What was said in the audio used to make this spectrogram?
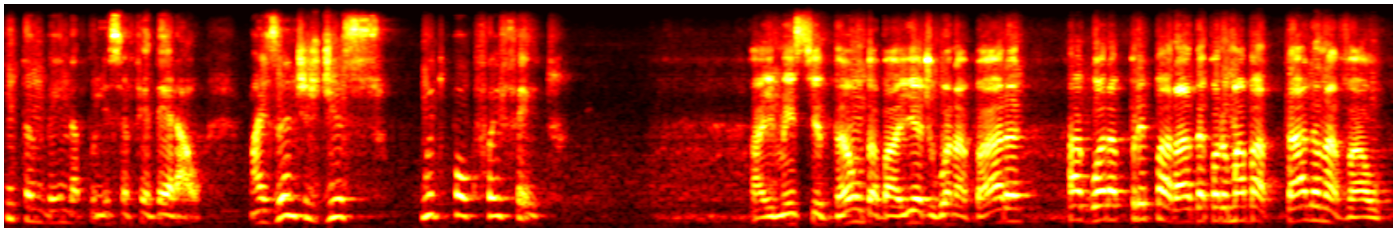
e também da Polícia Federal. Mas antes disso, muito pouco foi feito. A imensidão da Baía de Guanabara, agora preparada para uma batalha naval.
